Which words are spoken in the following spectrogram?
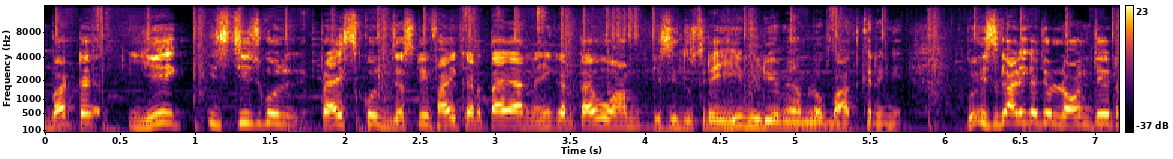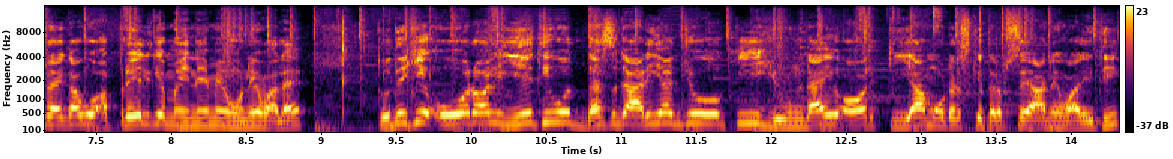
बट ये इस चीज़ को प्राइस को जस्टिफाई करता है या नहीं करता है, वो हम किसी दूसरे ही वीडियो में हम लोग बात करेंगे। तो इस गाड़ी का जो लॉन्च डेट रहेगा, वो अप्रैल के महीने में होने वाला है। तो देखिए ओवरऑल ये थी वो दस गाड़ियाँ जो कि ह्यूंडाई और किया मोटर्स की तरफ़ से आने वाली थी।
